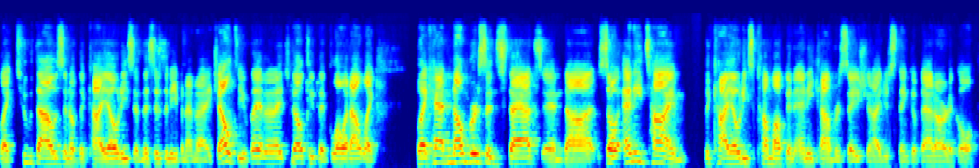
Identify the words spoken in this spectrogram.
like 2,000 of the Coyotes, and this isn't even an NHL team. If they had an NHL team, they blow it out. Like, like had numbers and stats, and uh, so anytime the Coyotes come up in any conversation, I just think of that article.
